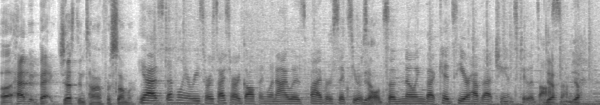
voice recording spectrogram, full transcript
uh, have it back just in time for summer. Yeah, it's definitely a resource. I started golfing when I was five or six years yeah. old. So knowing that kids here have that chance too, it's awesome. Yeah. yeah.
